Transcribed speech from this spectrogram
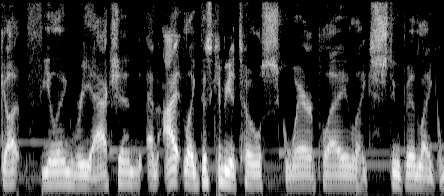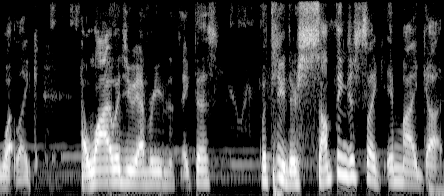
gut feeling reaction. And I like this could be a total square play, like stupid, like what, like how, why would you ever even think this? But dude, there's something just like in my gut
